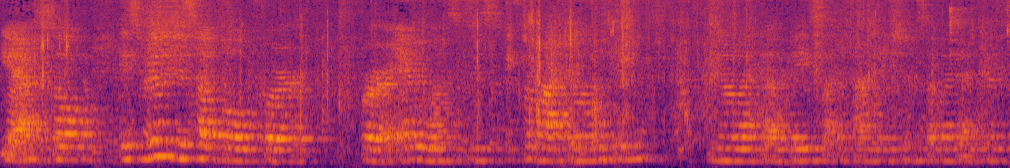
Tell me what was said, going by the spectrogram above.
Yeah, so it's really just helpful for, for everyone to just provide their own things. You know, like a base, like a foundation, stuff like that, because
